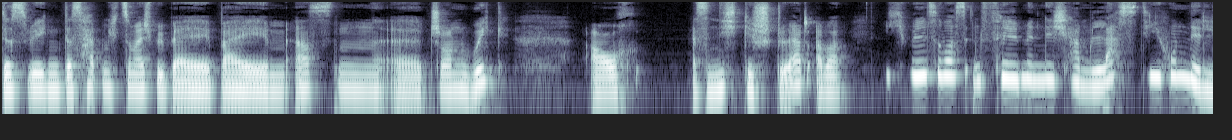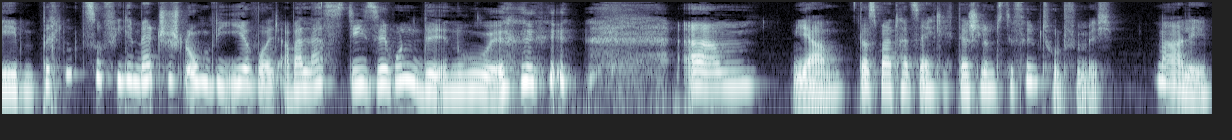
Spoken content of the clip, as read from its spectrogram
deswegen, das hat mich zum Beispiel bei beim ersten äh, John Wick auch, also nicht gestört, aber ich will sowas in Filmen nicht haben. Lasst die Hunde leben. Bringt so viele Menschen um, wie ihr wollt, aber lasst diese Hunde in Ruhe. ähm, ja, das war tatsächlich der schlimmste Filmtod für mich. Marley.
